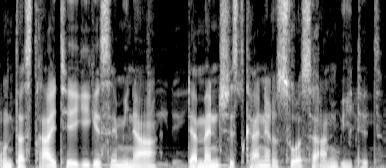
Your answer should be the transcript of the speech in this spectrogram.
und das dreitägige Seminar Der Mensch ist keine Ressource anbietet.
